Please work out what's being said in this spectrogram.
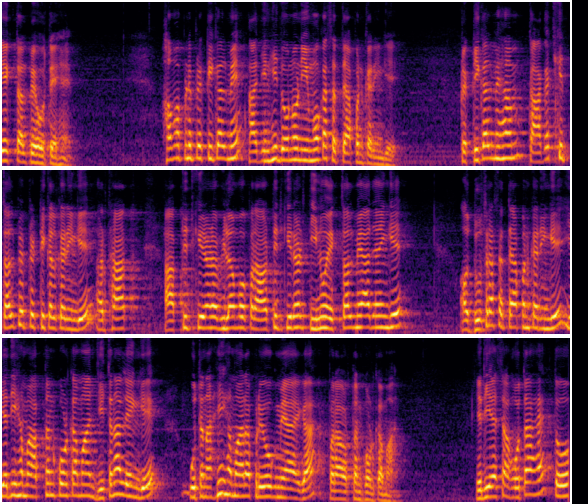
एक तल पे होते हैं। हम अपने प्रैक्टिकल में आज इन्हीं दोनों नियमों का सत्यापन करेंगे। प्रैक्टिकल में हम कागज़ के तल पे प्रैक्टिकल करेंगे, अर्थात आपतित किरण, अभिलंब और परावर्तित किरण तीनों एक तल में आ जाएँगे। और दूसरा सत्यापन करेंगे, यदि हम आपतन कोण का मान जितना लेंगे, उतना ही हमारा प्रयोग में आएगा परावर्तन कोण का मान। यदि ऐसा होता है तो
